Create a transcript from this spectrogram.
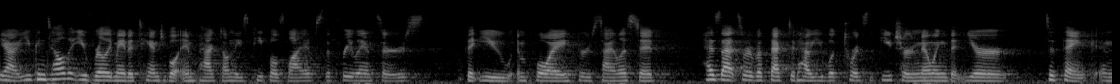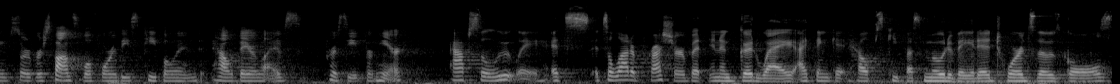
Yeah, you can tell that you've really made a tangible impact on these people's lives, the freelancers that you employ through Stylisted. Has that sort of affected how you look towards the future, knowing that you're to thank and sort of responsible for these people and how their lives proceed from here? Absolutely. It's, it's a lot of pressure, but in a good way. I think it helps keep us motivated towards those goals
